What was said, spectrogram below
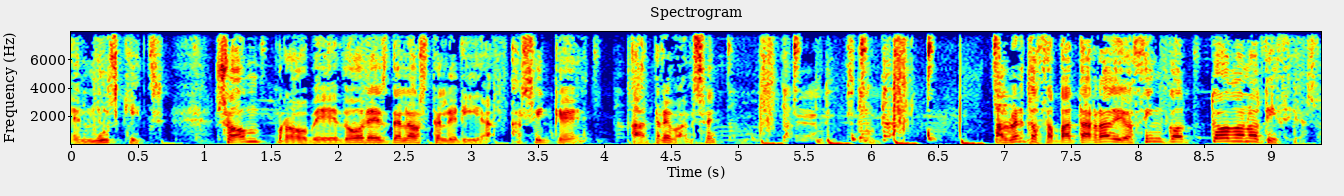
en Muskitz. Son proveedores de la hostelería, así que atrévanse. Alberto Zapata, Radio 5, Todo Noticias.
